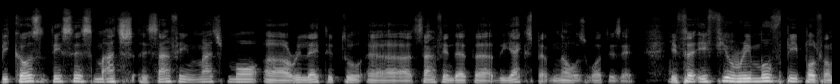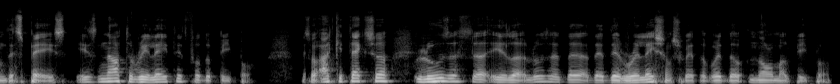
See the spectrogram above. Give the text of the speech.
because this is much something much more uh, related to uh, something that uh, the expert knows what is it. If if you remove people from the space, it's not related for the people. So architecture loses uh, loses the, the, the, relations with with the normal people,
